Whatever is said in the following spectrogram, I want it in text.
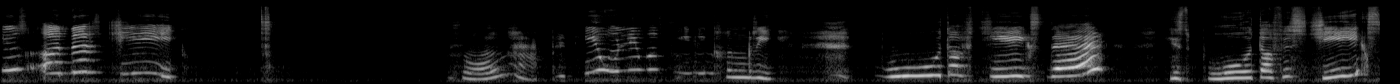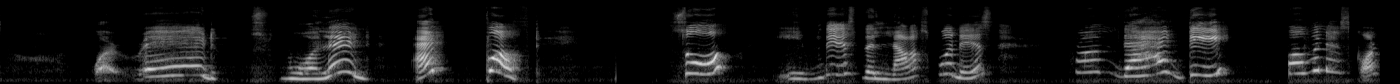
his other cheek. Wrong happened. He only was feeling hungry. Both of cheeks there, his both of his cheeks were red, swollen, and puffed. So, in this, the last one is from that day, Pawan has got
